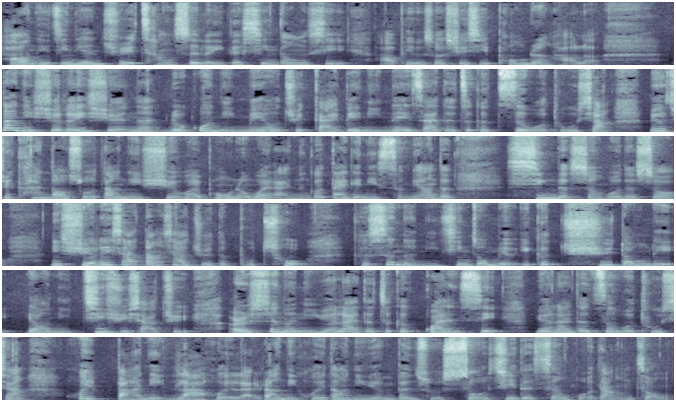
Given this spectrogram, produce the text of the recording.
好，你今天去尝试了一个新东西啊，比如说学习烹饪好了。那你学了一学，那如果你没有去改变你内在的这个自我图像，没有去看到说，当你学会烹饪，未来能够带给你什么样的新的生活的时候，你学了一下，当下觉得不错，可是呢，你心中没有一个驱动力要你继续下去，而是呢，你原来的这个惯性，原来的自我图像会把你拉回来，让你回到你原本所熟悉的生活当中。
